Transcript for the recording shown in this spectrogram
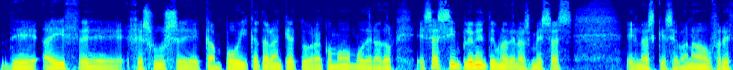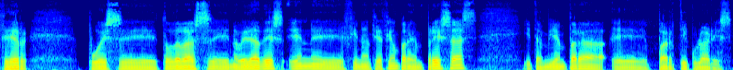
de AIF, eh, Jesús eh, Campoy Catalán, que actuará como moderador. Esa es simplemente una de las mesas en las que se van a ofrecer pues eh, todas las novedades en financiación para empresas y también para particulares.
